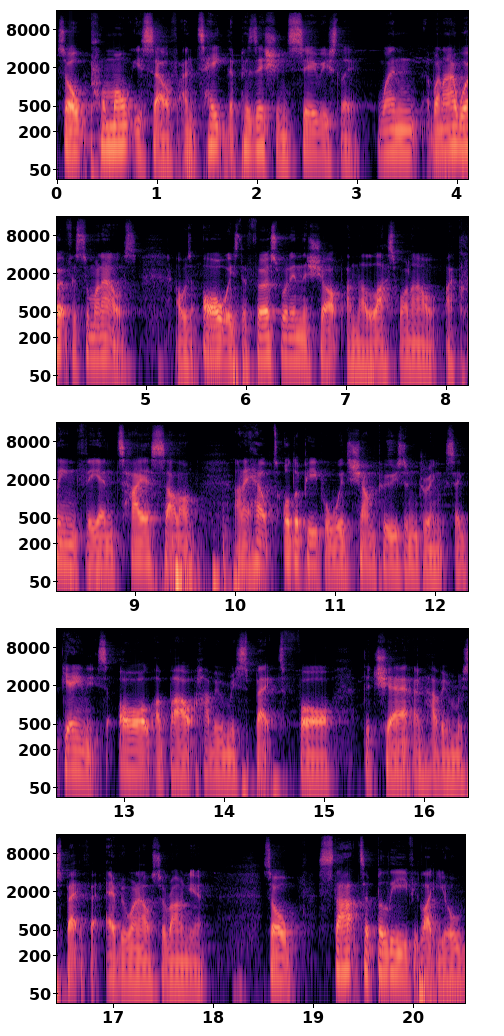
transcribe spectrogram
So promote yourself and take the position seriously. When when I worked for someone else, I was always the first one in the shop and the last one out. I cleaned the entire salon and I helped other people with shampoos and drinks. Again, it's all about having respect for the chair and having respect for everyone else around you. So start to believe like you're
